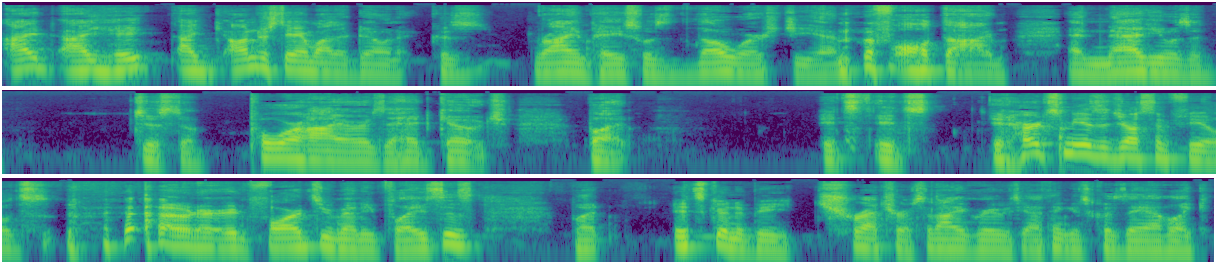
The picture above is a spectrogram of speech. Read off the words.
I, I hate, I understand why they're doing it because Ryan Pace was the worst GM of all time and Nagy was a just a poor hire as a head coach. But it's, it's, it hurts me as a Justin Fields owner in far too many places, but it's going to be treacherous. And I agree with you. I think it's because they have like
